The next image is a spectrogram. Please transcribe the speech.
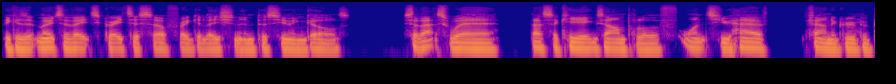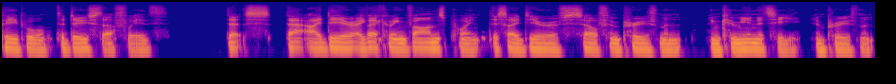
because it motivates greater self regulation in pursuing goals. So that's where that's a key example of once you have found a group of people to do stuff with, that's that idea of echoing Varn's point, this idea of self improvement and community improvement,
